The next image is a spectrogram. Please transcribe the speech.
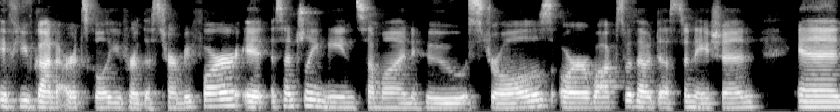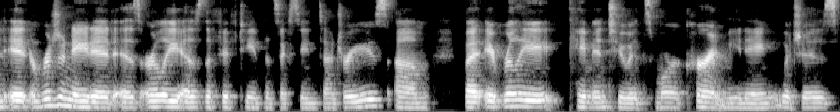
if you've gone to art school, you've heard this term before. It essentially means someone who strolls or walks without destination. And it originated as early as the 15th and 16th centuries, um, but it really came into its more current meaning, which is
